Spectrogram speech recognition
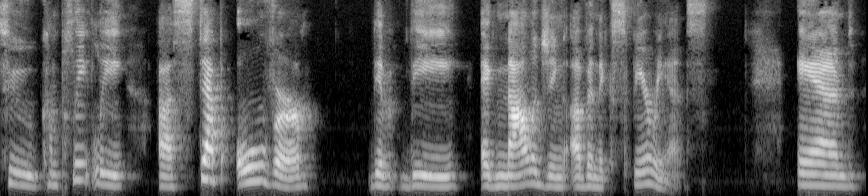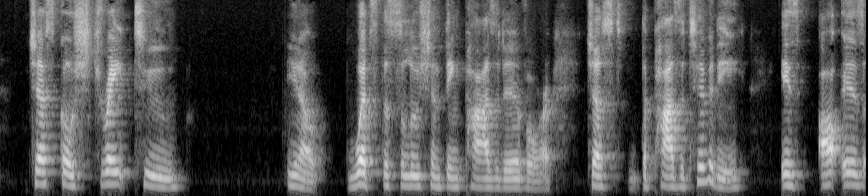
to completely uh, step over the the acknowledging of an experience and just go straight to, you know, what's the solution, think positive, or just the positivity is is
